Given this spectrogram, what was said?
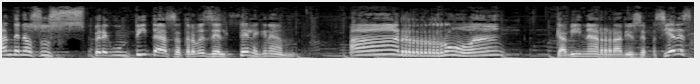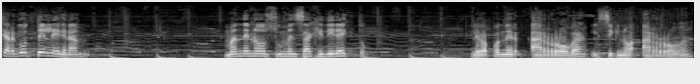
Mándenos sus preguntitas a través del Telegram. Arroba cabina radio sepa. Si ya descargó Telegram, mándenos un mensaje directo. Le va a poner arroba, el signo arroba.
